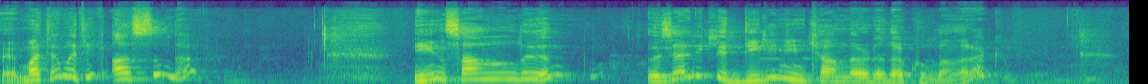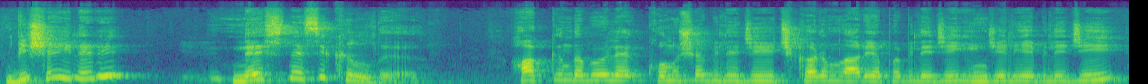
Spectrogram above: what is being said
E, matematik aslında insanlığın özellikle dilin imkanlarını da kullanarak bir şeyleri nesnesi kıldığı, hakkında böyle konuşabileceği, çıkarımlar yapabileceği, inceleyebileceği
